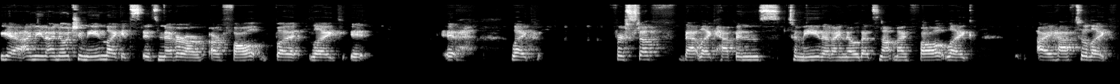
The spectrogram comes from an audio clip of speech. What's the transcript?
yeah. I mean, I know what you mean. Like it's it's never our our fault, but like it it like for stuff that like happens to me that I know that's not my fault, like I have to like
